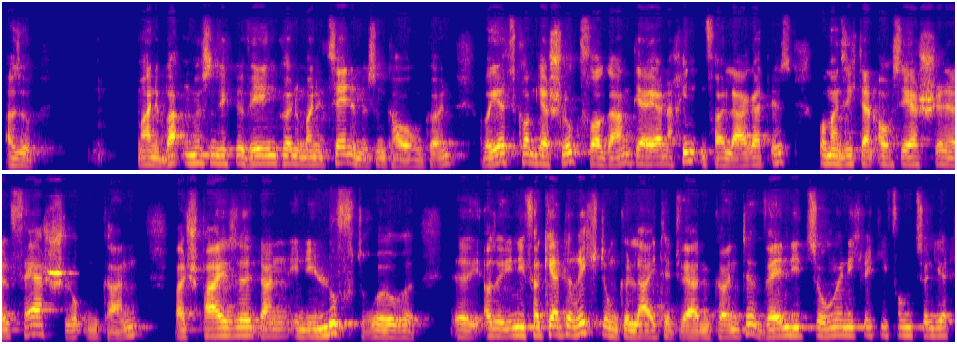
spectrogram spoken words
Also meine Backen müssen sich bewegen können und meine Zähne müssen kauen können. Aber jetzt kommt der Schluckvorgang, der ja nach hinten verlagert ist, wo man sich dann auch sehr schnell verschlucken kann, weil Speise dann in die Luftröhre, äh, also in die verkehrte Richtung geleitet werden könnte, wenn die Zunge nicht richtig funktioniert,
